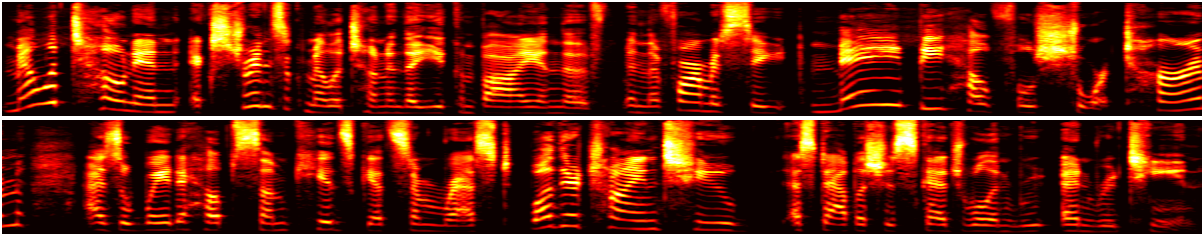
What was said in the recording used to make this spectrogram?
Melatonin, extrinsic melatonin that you can buy in the in the pharmacy may be helpful short term as a way to help some kids get some rest while they're trying to establish a schedule and, and routine.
